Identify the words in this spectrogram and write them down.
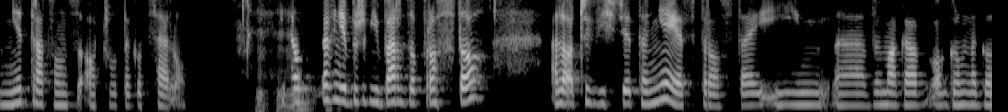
nie tracąc z oczu tego celu. Mhm. I to mhm. pewnie brzmi bardzo prosto, ale oczywiście to nie jest proste i e, wymaga ogromnego,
